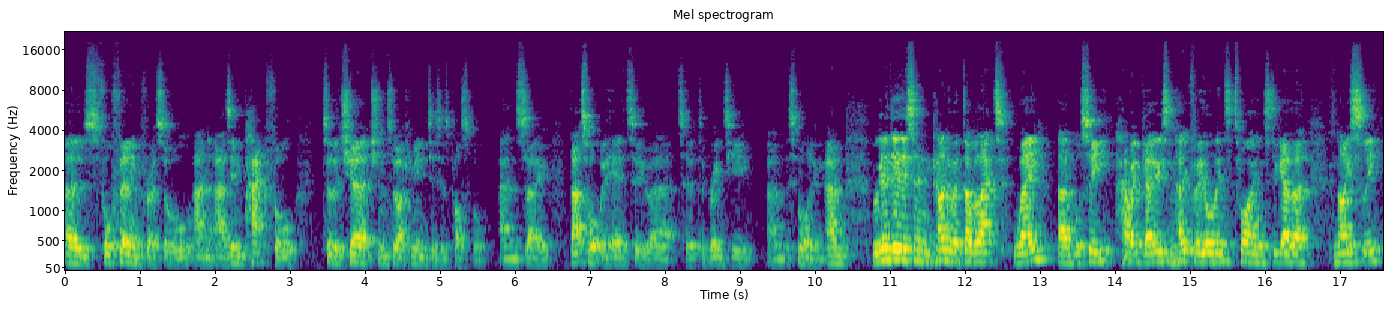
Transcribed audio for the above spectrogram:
as fulfilling for us all and as impactful to the church and to our communities as possible. And so that's what we're here to, uh, to, to, bring to you um, this morning. Um, we're going to do this in kind of a double act way. Um, we'll see how it goes and hopefully it all intertwines together nicely.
